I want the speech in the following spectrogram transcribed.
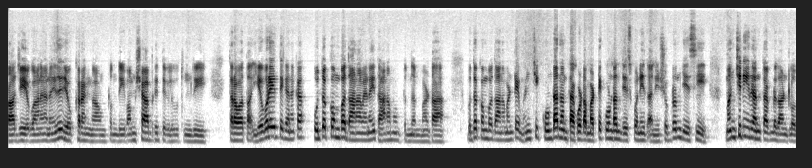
రాజయోగం అనేది యొక్కరంగా ఉంటుంది వంశాభివృద్ధి కలుగుతుంది. తర్వాత ఎవరైతే కనుక ఉదకొంబ దానం అనేది దానం ఉంటుందన్నమాట ఉదకొంబ దానం అంటే మంచి కుండనంతా కూడా మట్టి కుండను తీసుకొని దాన్ని శుభ్రం చేసి మంచినీరు అంతా కూడా దాంట్లో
